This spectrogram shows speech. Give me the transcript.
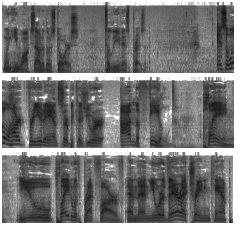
when he walks out of those doors to leave as president. It's a little hard for you to answer because you were on the field playing. You played with Brett Favre, and then you were there at training camp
